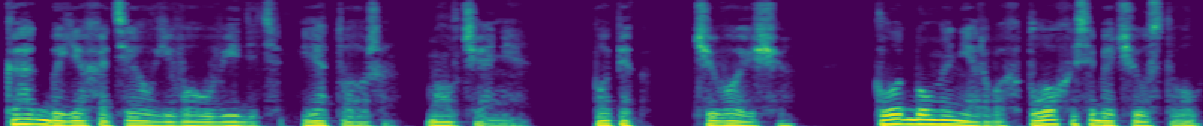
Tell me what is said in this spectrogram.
Как бы я хотел его увидеть. Я тоже. Молчание. Попик, чего еще? Клод был на нервах, плохо себя чувствовал.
